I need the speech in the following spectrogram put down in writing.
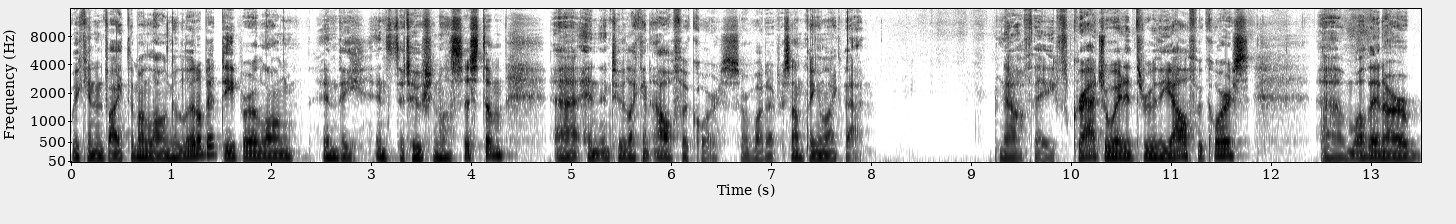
we can invite them along a little bit deeper along in the institutional system uh, and into like an alpha course or whatever, something like that. Now, if they've graduated through the Alpha course, um, well, then our,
